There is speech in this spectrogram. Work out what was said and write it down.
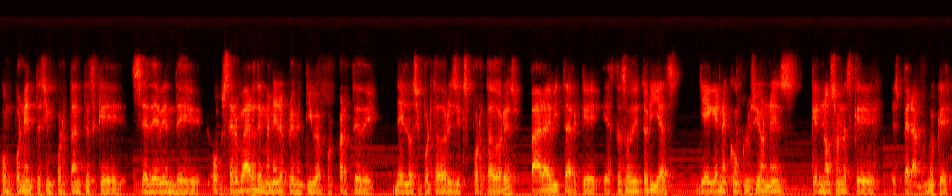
componentes importantes que se deben de observar de manera preventiva por parte de, los importadores y exportadores para evitar que estas auditorías lleguen a conclusiones que no son las que esperamos, ¿no? que,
